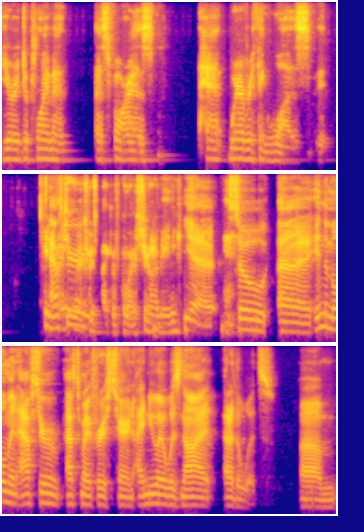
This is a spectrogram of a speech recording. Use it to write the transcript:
your deployment as far as ha- where everything was in, after in retrospect of course you know what i mean yeah so uh, in the moment after after my first turn i knew i was not out of the woods um,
